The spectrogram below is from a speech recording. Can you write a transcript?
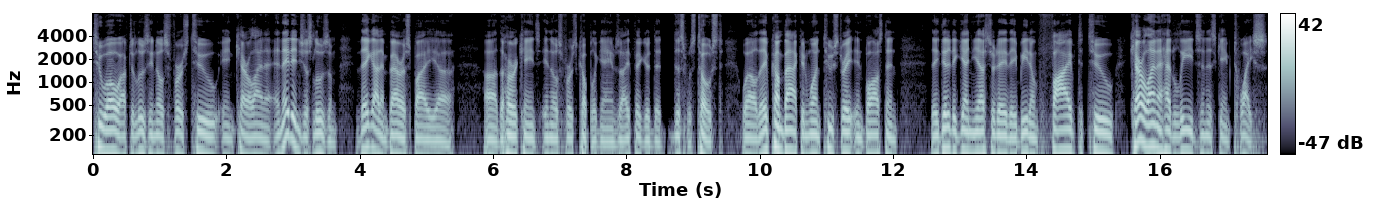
2 0 after losing those first two in Carolina, and they didn't just lose them, they got embarrassed by. Uh, uh, the Hurricanes in those first couple of games. I figured that this was toast. Well, they've come back and won two straight in Boston. They did it again yesterday. They beat them five to two. Carolina had leads in this game twice,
